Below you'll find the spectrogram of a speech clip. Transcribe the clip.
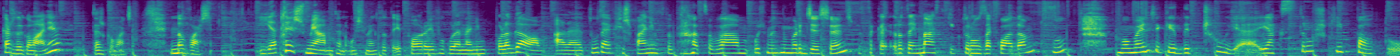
Każdy go ma, nie? Też go macie. No właśnie. Ja też miałam ten uśmiech do tej pory i w ogóle na nim polegałam, ale tutaj w Hiszpanii wypracowałam uśmiech numer 10. To jest taki rodzaj maski, którą zakładam w momencie, kiedy czuję, jak stróżki potu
